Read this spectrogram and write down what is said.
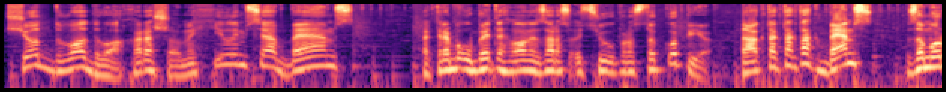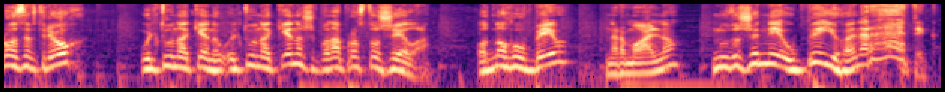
Що 2-2. Хорошо, ми хілимося, Бемс. Так, треба убити, головне, зараз оцю просто копію. Так, так, так, так, бемс. Заморозив трьох. Ульту накинув, ульту накинув, щоб вона просто жила. Одного вбив. Нормально. Ну дожени, убий його, енергетик.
